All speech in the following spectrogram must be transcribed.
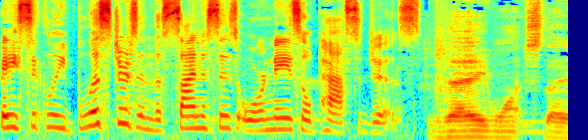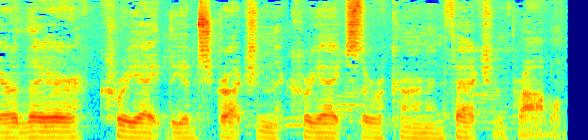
basically blisters in the sinuses or nasal passages. They, once they are there, create the obstruction that creates the recurrent infection problem.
